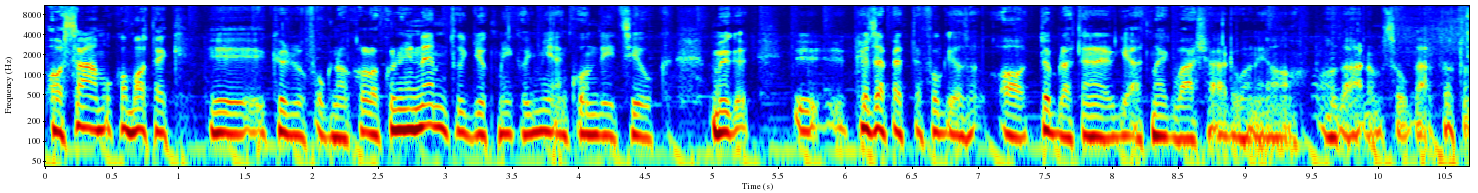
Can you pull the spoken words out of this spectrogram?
a számok, a matek ö, körül fognak alakulni. Nem tudjuk még, hogy milyen kondíciók mögött ö, közepette fogja az, a többletenergiát megvásárolni a, az áramszolgáltató.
